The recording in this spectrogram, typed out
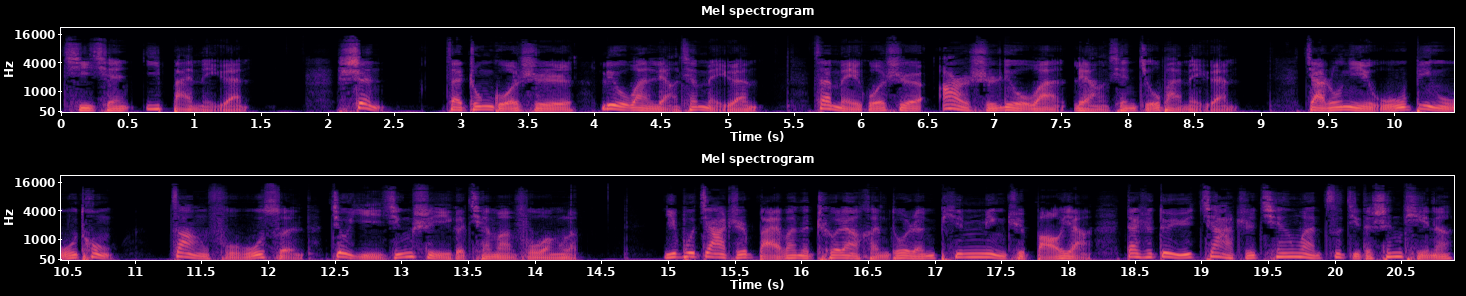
七千一百美元，肾在中国是六万两千美元，在美国是二十六万两千九百美元。假如你无病无痛，脏腑无损，就已经是一个千万富翁了。一部价值百万的车辆，很多人拼命去保养，但是对于价值千万自己的身体呢？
